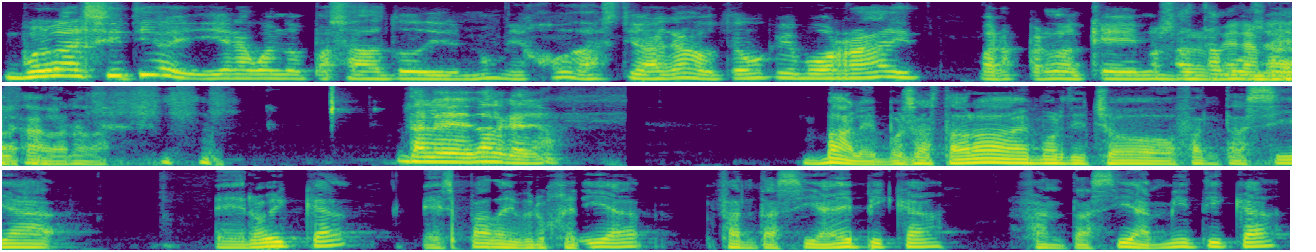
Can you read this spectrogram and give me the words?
vuelvo al sitio y era cuando pasaba todo. Y no me jodas, tío, claro, tengo que borrar y. Bueno, perdón, que nos saltamos. Nada, nada, nada. Dale, dale, calla. Vale, pues hasta ahora hemos dicho fantasía heroica, espada y brujería, fantasía épica, fantasía mítica.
